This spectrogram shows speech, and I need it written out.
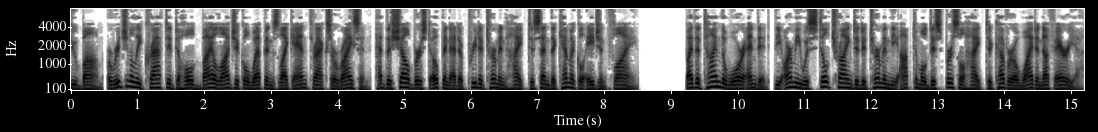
II bomb, originally crafted to hold biological weapons like anthrax or ricin, had the shell burst open at a predetermined height to send the chemical agent flying. By the time the war ended, the Army was still trying to determine the optimal dispersal height to cover a wide enough area.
